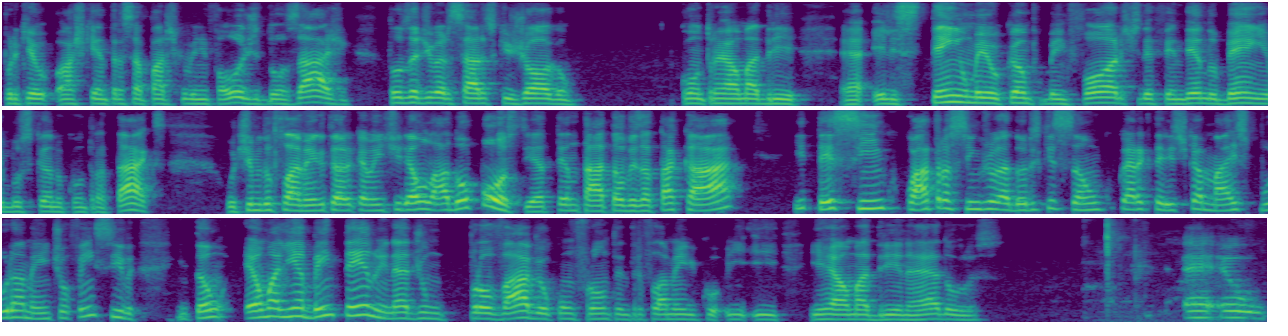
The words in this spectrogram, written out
porque eu acho que entra essa parte que o Vini falou de dosagem, todos os adversários que jogam contra o Real Madrid, é, eles têm um meio-campo bem forte, defendendo bem e buscando contra-ataques. O time do Flamengo, teoricamente, iria ao lado oposto, ia tentar talvez atacar e ter cinco, quatro a cinco jogadores que são com característica mais puramente ofensiva. Então é uma linha bem tênue, né, de um provável confronto entre Flamengo e, e, e Real Madrid, né, Douglas? É, eu,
